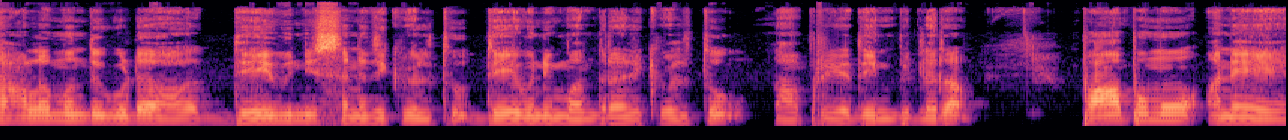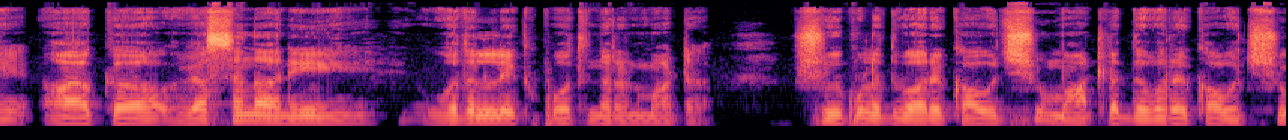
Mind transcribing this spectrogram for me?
చాలామంది కూడా దేవుని సన్నిధికి వెళ్తూ దేవుని మందిరానికి వెళ్తూ నా ప్రియ దేని బిడ్డరా పాపము అనే ఆ యొక్క వ్యసనాన్ని వదలలేకపోతున్నారనమాట చూపుల ద్వారా కావచ్చు మాటల ద్వారా కావచ్చు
